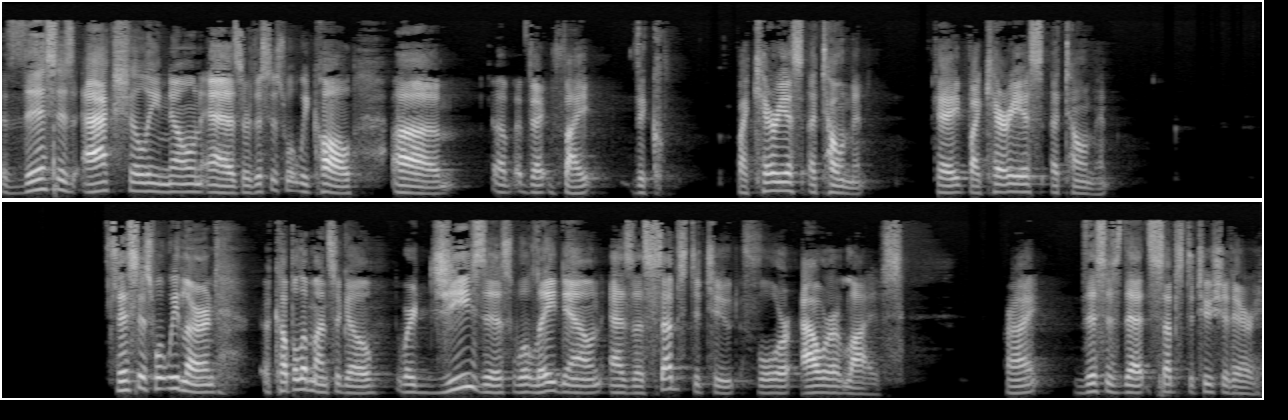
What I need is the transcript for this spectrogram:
This is actually known as, or this is what we call um, uh, vi- vicarious atonement. Okay, vicarious atonement. This is what we learned a couple of months ago, where Jesus will lay down as a substitute for our lives. Right? This is that substitutionary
